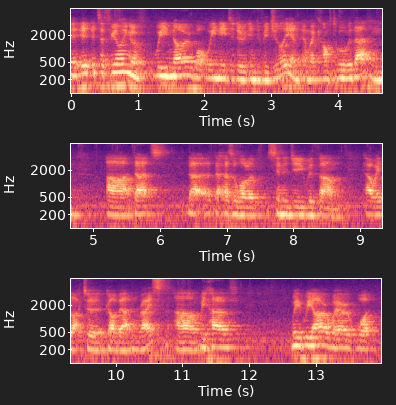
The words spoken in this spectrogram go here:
it, it's a feeling of we know what we need to do individually and, and we're comfortable with that and uh, that's, that, that has a lot of synergy with um, how we like to go about and race. Um, we have, we, we are aware of what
